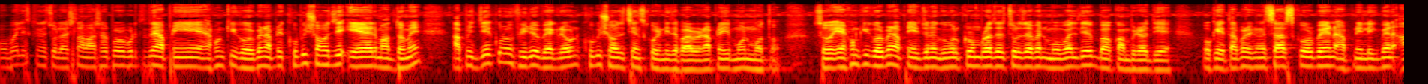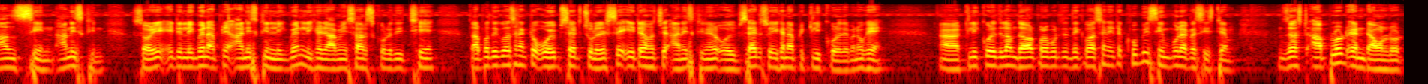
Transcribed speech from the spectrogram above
মোবাইল স্ক্রিনে চলে আসলাম। আসার পরবর্তীতে আপনি এখন কি করবেন, আপনি খুবই সহজে এআই এর মাধ্যমে আপনি যে কোনো ভিডিও ব্যাকগ্রাউন্ড খুবই সহজে চেঞ্জ করে নিতে পারবেন আপনি মন মতো। সো এখন কি করবেন, আপনি এর জন্য গুগল ক্রোম ব্রাউজারে চলে যাবেন মোবাইল দিয়ে বা কম্পিউটার দিয়ে। ওকে তারপর এখানে সার্চ করবেন, আপনি লিখবেন আনসিন আনস্ক্রিন সরি এটা লিখবেন, আপনি আনস্ক্রিন লিখবেন, লিখে আমি সার্চ করে দিচ্ছি। তারপর দেখতে পাচ্ছেন একটা ওয়েবসাইট চলে এসেছে, এটা হচ্ছে আনস্ক্রিনের ওয়েবসাইট সো এখানে আপনি ক্লিক করে দেবেন ওকে ক্লিক করে দিলাম, দেওয়ার পরবর্তীতে দেখতে পাচ্ছেন এটা খুবই সিম্পল একটা system just upload and download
